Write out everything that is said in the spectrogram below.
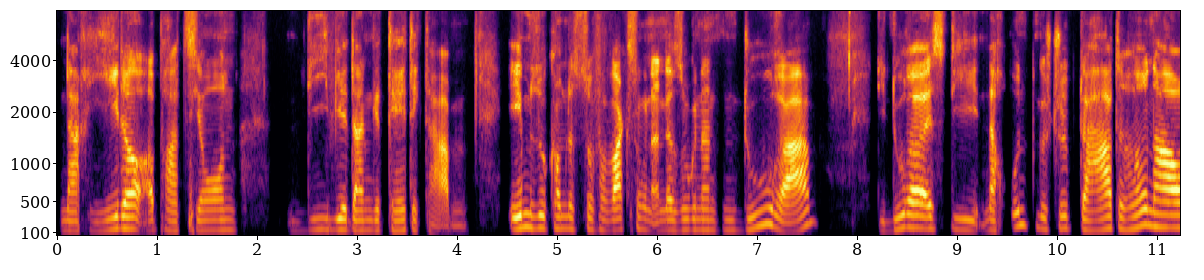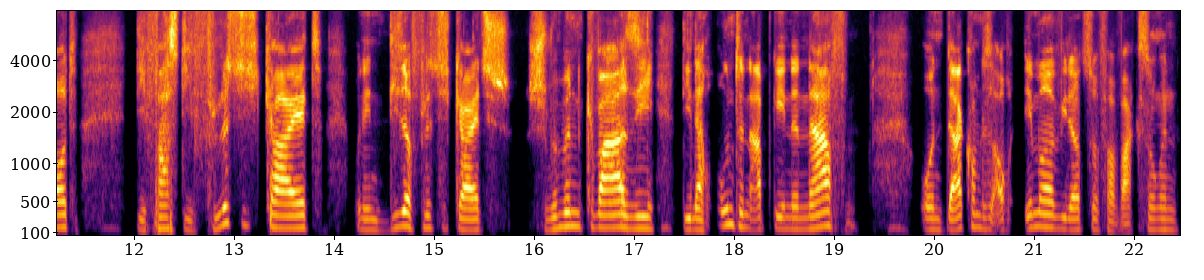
nach jeder Operation, die wir dann getätigt haben. Ebenso kommt es zu Verwachsungen an der sogenannten Dura. Die Dura ist die nach unten gestülpte harte Hirnhaut, die fasst die Flüssigkeit und in dieser Flüssigkeit schwimmen quasi die nach unten abgehenden Nerven. Und da kommt es auch immer wieder zu Verwachsungen,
